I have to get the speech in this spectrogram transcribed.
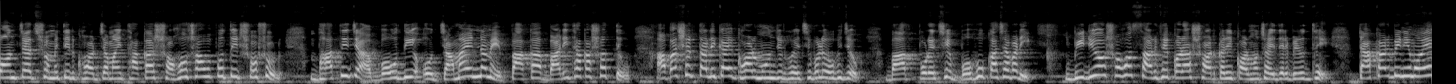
পঞ্চায়েত সমিতির ঘর জামাই থাকা সহ সভাপতির শ্বশুর, ভাতিজা, বৌদি ও জামাইয়ের নামে পাকা বাড়ি থাকা সত্ত্বেও আবাসের তালিকায় ঘর মঞ্জুর হয়েছে বলে অভিযোগ। বাদ পড়েছে বহু কাঁচাবাড়ি। বিডিও সহ সার্ভে করা সরকারি কর্মচারীদের বিরুদ্ধে টাকার বিনিময়ে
